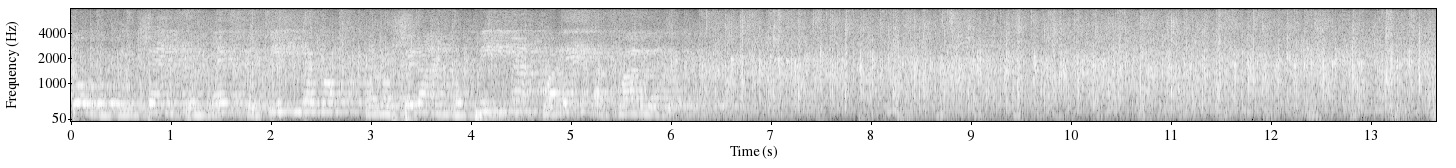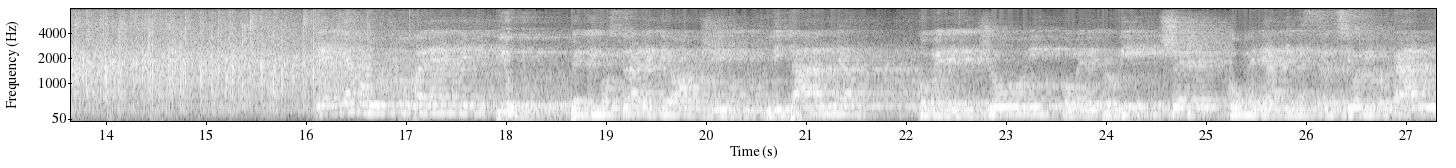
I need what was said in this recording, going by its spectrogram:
con Vincenzo Investo sindaco conosceranno prima qual è la squadra di governo. E abbiamo voluto fare anche di più per dimostrare che oggi l'Italia come le regioni, come le province, come le amministrazioni locali,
